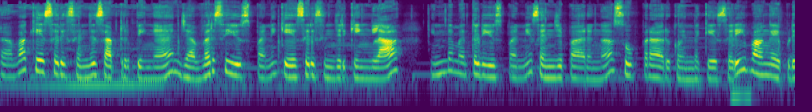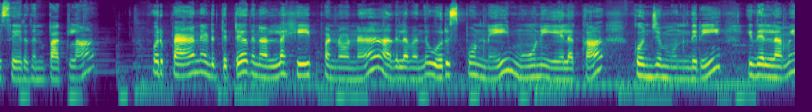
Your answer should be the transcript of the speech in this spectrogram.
ரவா கேசரி செஞ்சு சாப்பிட்ருப்பீங்க ஜவ்வரிசி யூஸ் பண்ணி கேசரி செஞ்சுருக்கீங்களா? இந்த மெத்தட் யூஸ் பண்ணி செஞ்சு பாருங்கள் சூப்பராக இருக்கும் இந்த கேசரி. வாங்க எப்படி செய்கிறதுன்னு பார்க்கலாம் ஒரு பேன் எடுத்துகிட்டு அதை நல்லா ஹீட் பண்ணோன்னே அதில் வந்து ஒரு ஸ்பூன் நெய் மூணு ஏலக்காய் கொஞ்சம் முந்திரி இது எல்லாமே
